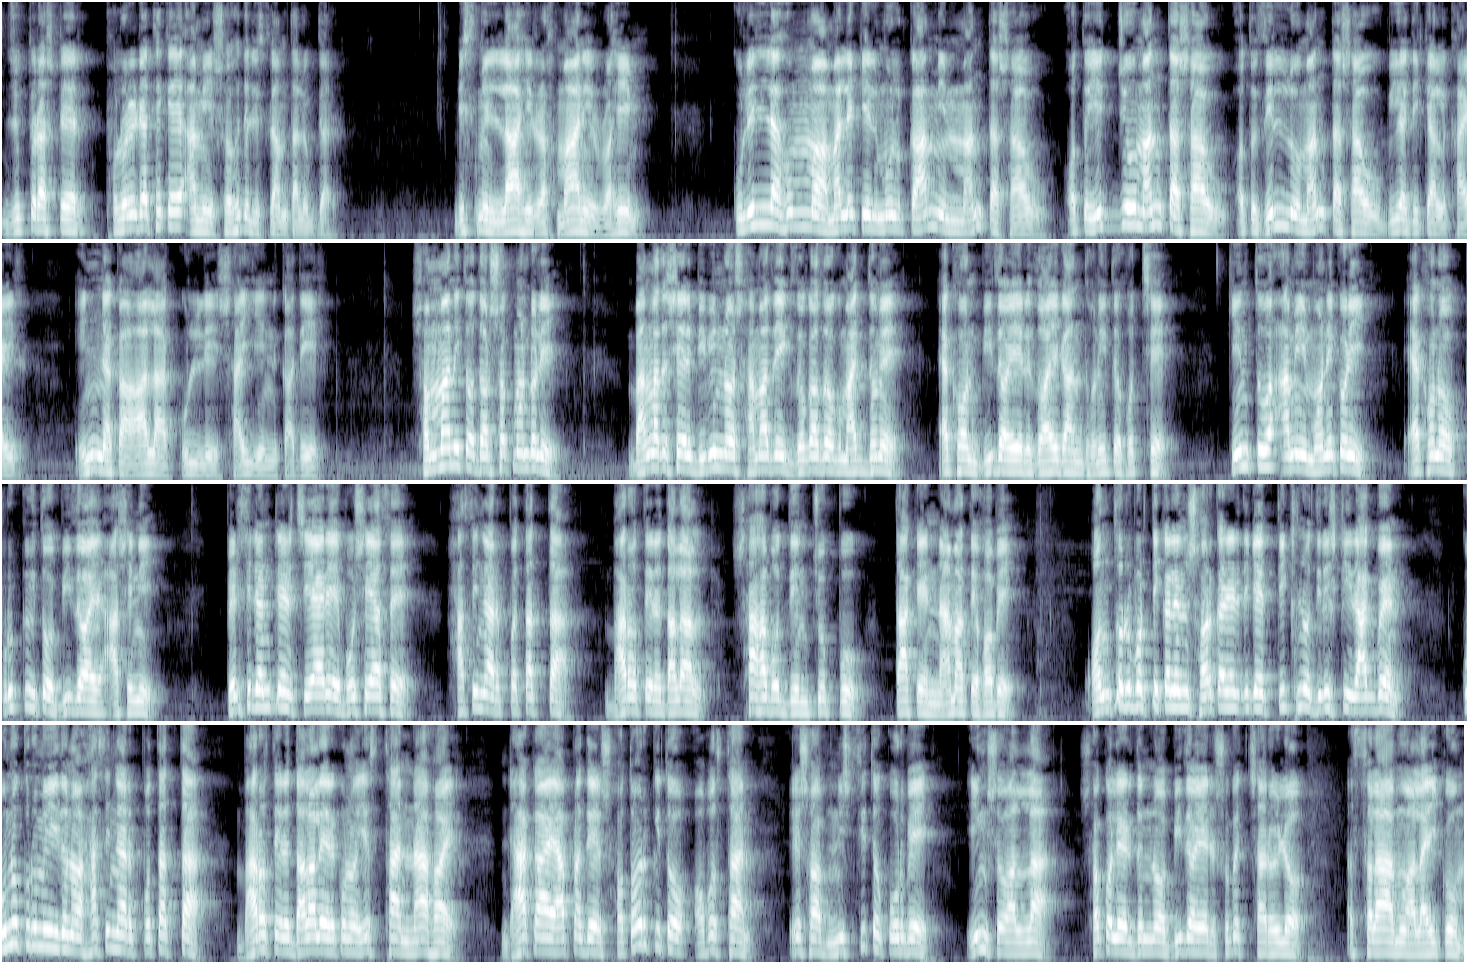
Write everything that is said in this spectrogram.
যুক্তরাষ্ট্রের ফ্লোরিডা থেকে আমি শহীদুল ইসলাম তালুকদার। বিসমিল্লাহির রহমানির রহিম কুলিল্লাহুম্মা মালিকিল মুল কামিম মান্তা সাউ অত ইজ্জু মান্তা সাউ অত জিল্লু মান্তা সাউ বিয়াদিকাল খাইর। ইন্নাকা আলা কুল্লি সাইয়িন কাদের। সম্মানিত দর্শক মণ্ডলী, বাংলাদেশের বিভিন্ন সামাজিক যোগাযোগ মাধ্যমে এখন বিজয়ের জয়গান ধ্বনিত হচ্ছে। কিন্তু আমি মনে করি এখনও প্রকৃত বিজয় আসেনি। প্রেসিডেন্টের চেয়ারে বসে আছে হাসিনার পেতাত্তা, ভারতের দালাল শাহাবুদ্দিন চুপ্পু। তাকে নামাতে হবে। অন্তর্বর্তীকালীন সরকারের দিকে তীক্ষ্ণ দৃষ্টি রাখবেন। কোনো ক্রমেই যেন হাসিনার প্রতাত্তা ভারতের দালালের কোনো স্থান না হয়। ঢাকায় আপনাদের সতর্কিত অবস্থান এসব নিশ্চিত করবে ইংশো আল্লাহ সকলের জন্য বিজয়ের শুভেচ্ছা রইল। আসসালামু আলাইকুম।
